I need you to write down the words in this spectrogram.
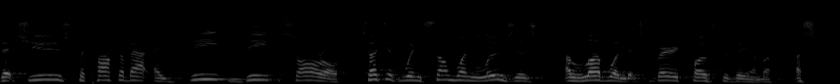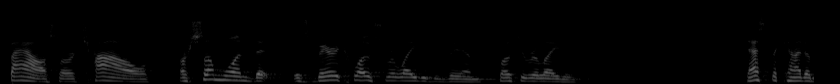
that's used to talk about a deep, deep sorrow, such as when someone loses a loved one that's very close to them, a, a spouse or a child, or someone that is very close related to them, closely related. That's the kind of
